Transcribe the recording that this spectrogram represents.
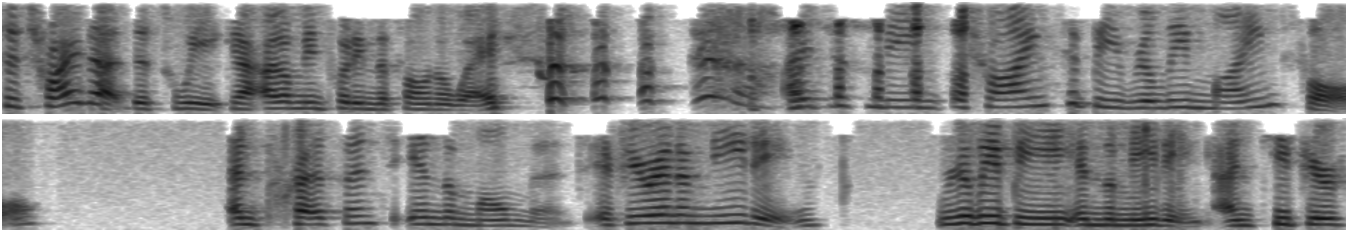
to try that this week. I don't mean putting the phone away. I just mean trying to be really mindful and present in the moment. If you're in a meeting, really be in the meeting and keep your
